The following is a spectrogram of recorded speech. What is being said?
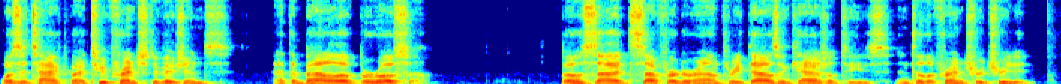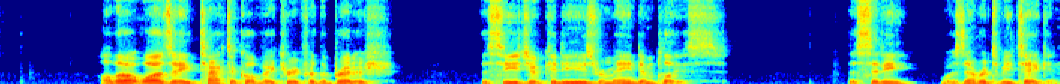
was attacked by two French divisions at the Battle of Barossa. Both sides suffered around 3,000 casualties until the French retreated. Although it was a tactical victory for the British, the siege of Cadiz remained in place. The city was never to be taken.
